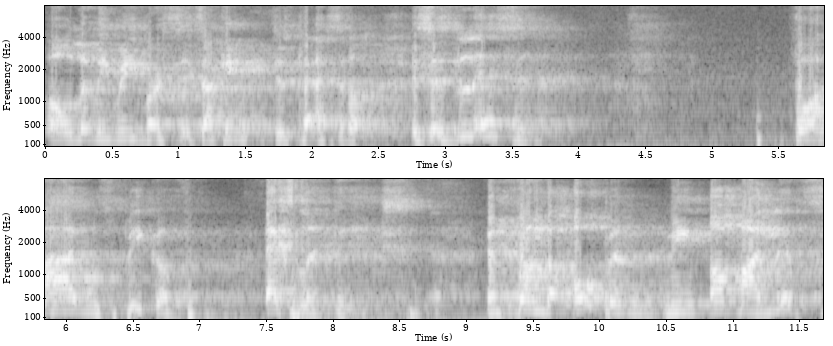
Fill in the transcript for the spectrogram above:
Oh, let me read verse 6. I can't just pass it up. It says, Listen, for I will speak of excellent things, and from the opening of my lips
